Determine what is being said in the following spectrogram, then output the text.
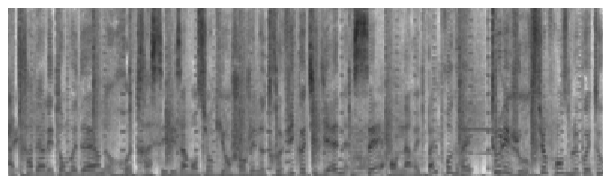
À travers les temps modernes, retracer les inventions qui ont changé notre vie quotidienne, c'est On n'arrête pas le progrès. Tous les jours sur France Bleu Poitou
